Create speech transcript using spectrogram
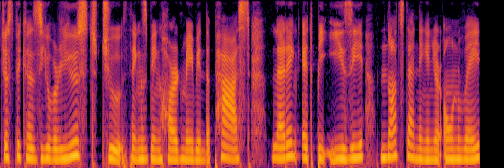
just because you were used to things being hard maybe in the past, letting it be easy, not standing in your own way,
